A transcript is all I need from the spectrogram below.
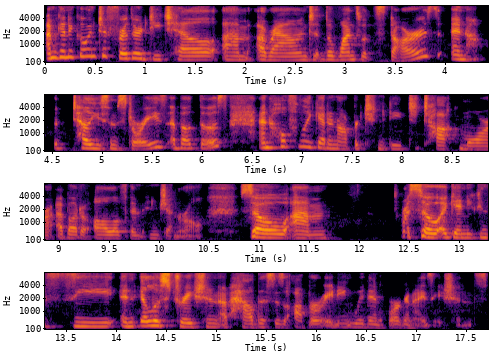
I'm going to go into further detail um, around the ones with stars and tell you some stories about those and hopefully get an opportunity to talk more about all of them in general. So um, so again, you can see an illustration of how this is operating within organizations.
